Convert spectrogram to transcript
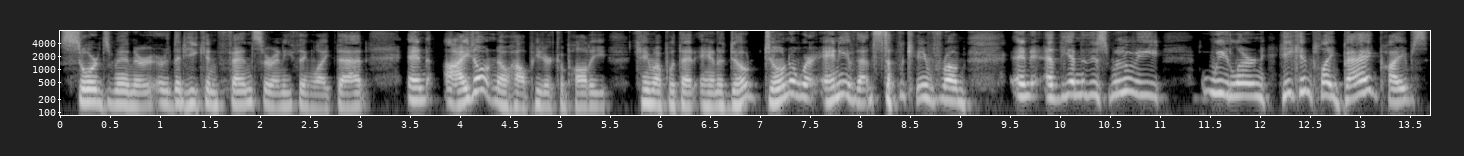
swordsman or, or, that he can fence or anything like that. And I don't know how Peter Capaldi came up with that antidote. Don't know where any of that stuff came from. And at the end of this movie, we learn he can play bagpipes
